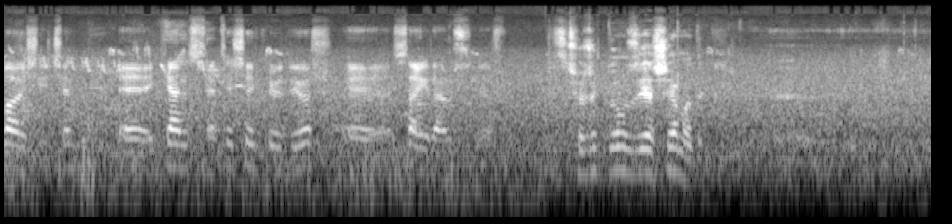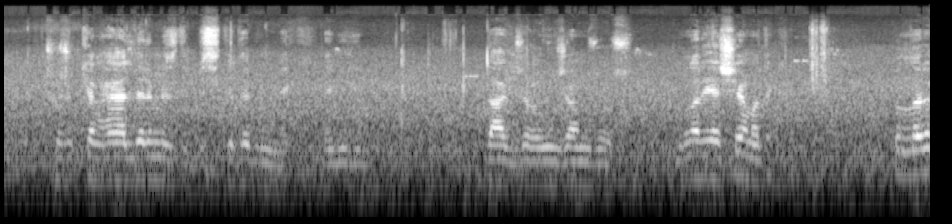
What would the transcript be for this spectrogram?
bağışı için e, kendisine teşekkür ediyor, e, saygılarımı sunuyorum. Biz çocukluğumuzu yaşayamadık. Çocukken hayallerimizdi bisiklete binmek, ne bileyim daha güzel oyuncağımız olsun. Bunları yaşayamadık. Bunları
